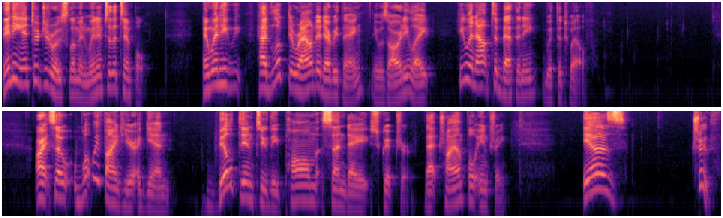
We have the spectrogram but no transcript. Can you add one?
Then he entered Jerusalem and went into the temple. And when he had looked around at everything, it was already late, he went out to Bethany with the twelve. All right, so what we find here again, built into the Palm Sunday scripture, that triumphal entry, is truth,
